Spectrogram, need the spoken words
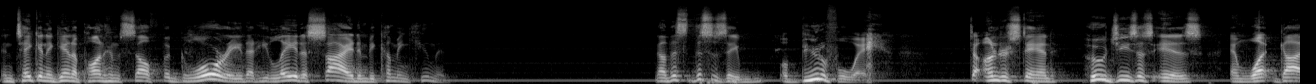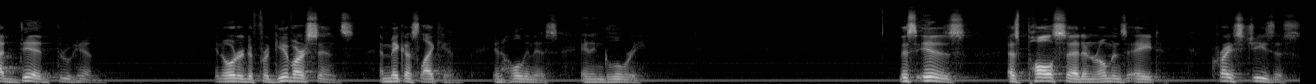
and taken again upon himself the glory that he laid aside in becoming human. Now, this, this is a, a beautiful way to understand who Jesus is and what God did through him in order to forgive our sins and make us like him in holiness and in glory. This is, as Paul said in Romans 8, Christ Jesus,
